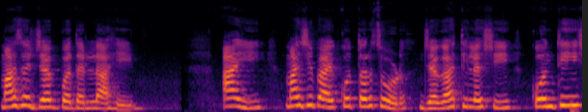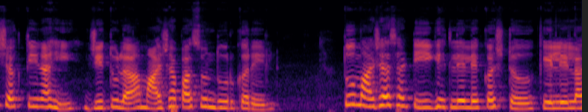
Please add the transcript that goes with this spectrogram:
माझं जग बदललं आहे. आई माझी बायको तर सोड. जगातील अशी कोणतीही शक्ती नाही जी तुला माझ्यापासून दूर करेल. तू माझ्यासाठी घेतलेले कष्ट केलेला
